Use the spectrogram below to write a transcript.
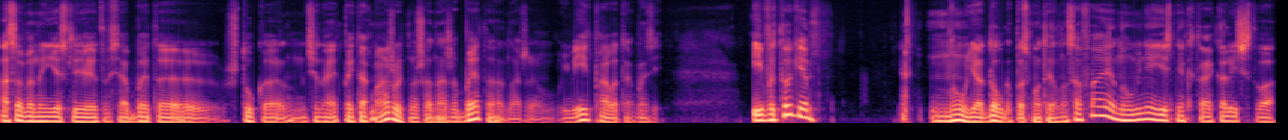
Особенно если эта вся бета-штука начинает притормаживать, потому что она же бета, она же имеет право тормозить. И в итоге ну, я долго посмотрел на Safari, но у меня есть некоторое количество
